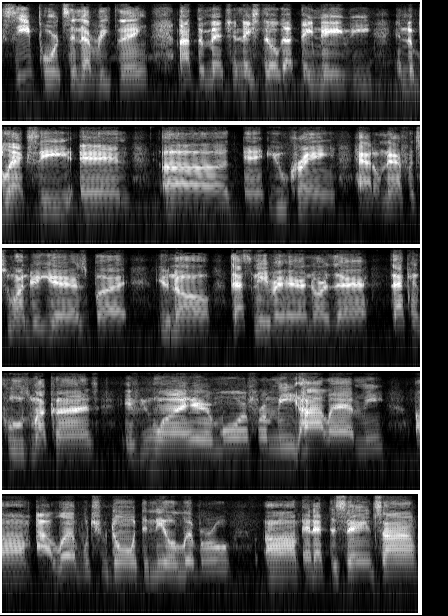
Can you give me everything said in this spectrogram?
Seaports and everything. Not to mention they still got their navy in the Black Sea and uh, in Ukraine. Had them there for 200 years, but you know that's neither here nor there. That concludes my cons. If you want to hear more from me, holla at me. Um, I love what you're doing with the neoliberal. Um, and at the same time,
